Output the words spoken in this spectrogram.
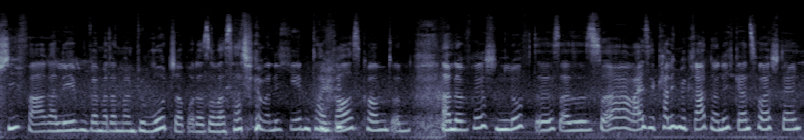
Skifahrerleben, wenn man dann mal einen Bürojob oder sowas hat, wenn man nicht jeden Tag rauskommt und an der frischen Luft ist. Also das äh, weiß ich, kann ich mir gerade noch nicht ganz vorstellen.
